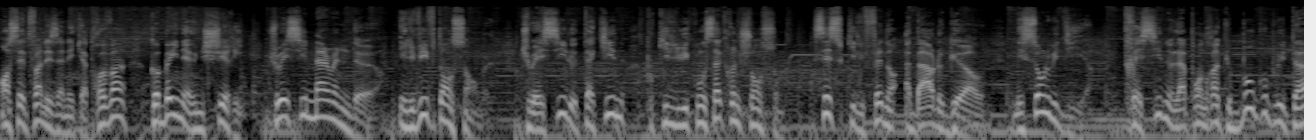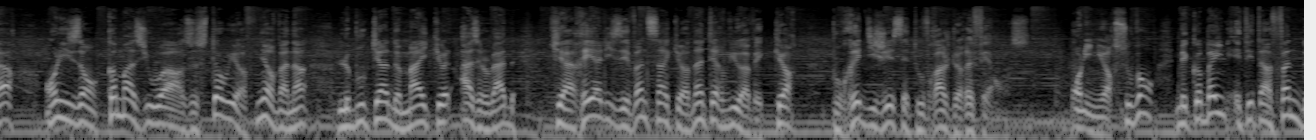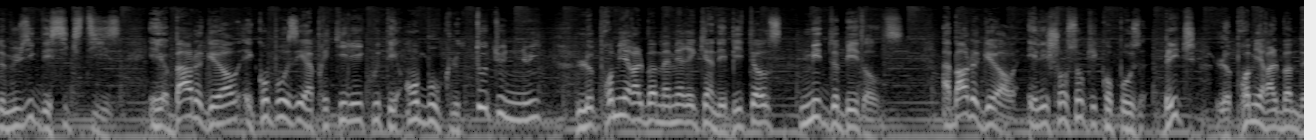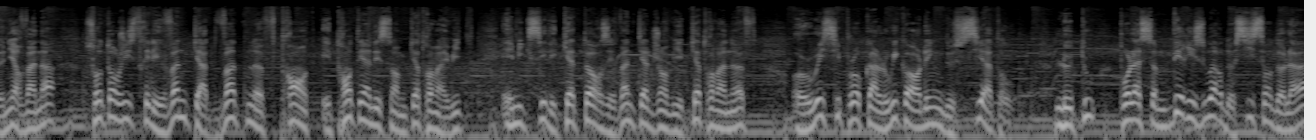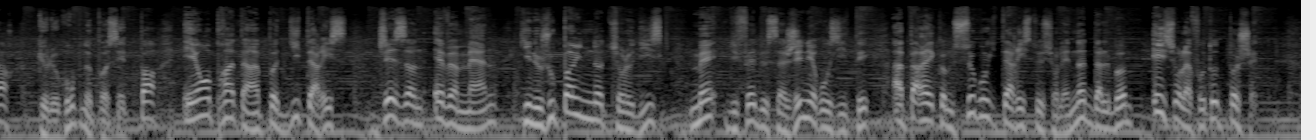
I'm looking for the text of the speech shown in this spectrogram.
En cette fin des années 80, Cobain a une chérie, Tracy Marinder. Ils vivent ensemble. Tracy le taquine pour qu'il lui consacre une chanson. C'est ce qu'il fait dans About a Girl, mais sans lui dire. Tracy ne l'apprendra que beaucoup plus tard en lisant Come As You Are, The Story of Nirvana, le bouquin de Michael Azerrad qui a réalisé 25 heures d'interview avec Kurt pour rédiger cet ouvrage de référence. On l'ignore souvent, mais Cobain était un fan de musique des 60s et About a Girl est composé après qu'il ait écouté en boucle toute une nuit le premier album américain des Beatles, Meet the Beatles. About a Girl et les chansons qui composent Bleach, le premier album de Nirvana, sont enregistrés les 24, 29, 30 et 31 décembre 88 et mixés les 14 et 24 janvier 89 au Reciprocal Recording de Seattle le tout pour la somme dérisoire de 600 dollars que le groupe ne possède pas et emprunte à un pote guitariste, Jason Everman, qui ne joue pas une note sur le disque, mais du fait de sa générosité, apparaît comme second guitariste sur les notes d'album et sur la photo de pochette.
